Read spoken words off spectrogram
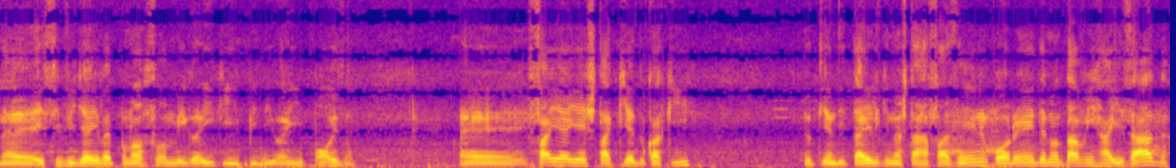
É, esse vídeo aí vai pro nosso amigo aí que pediu aí, Poison. É, faz aí a estaquia do caqui. Eu tinha dito a ele que nós estava fazendo, porém ainda não estava enraizada.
